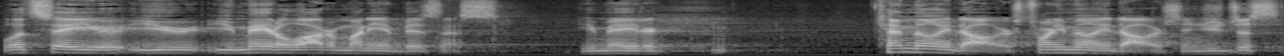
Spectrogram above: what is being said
let's say you, you, you made a lot of money in business. You made a, $10 million, $20 million, and you just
